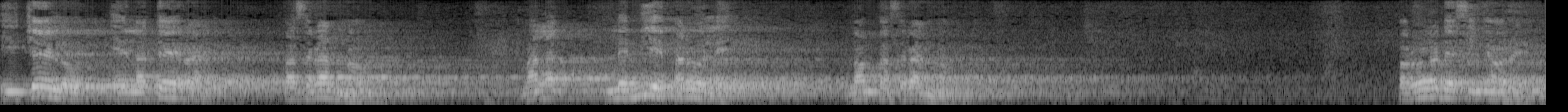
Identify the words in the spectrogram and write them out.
Il cielo e la terra passeranno, ma la, le mie parole non passeranno. Parola del Signore.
